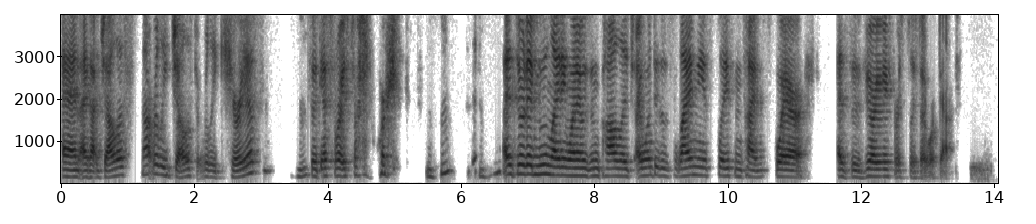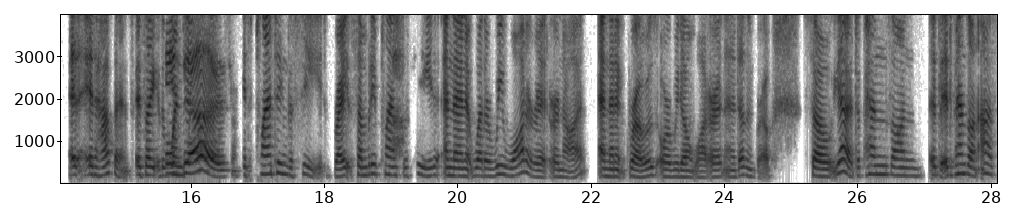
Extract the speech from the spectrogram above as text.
And I got jealous, not really jealous, but really curious. Mhm. So guess where I started working? Mhm. I started moonlighting when I was in college. I went to the slimiest place in Times Square as the very first place I worked at. it, it happens it's like It when does. it's planting the seed, right? Somebody plants the seed, and then whether we water it or not, and then it grows, or we don't water it and it doesn't grow. So yeah, it depends on it, it depends on us.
